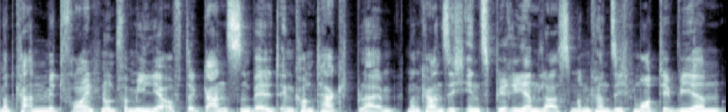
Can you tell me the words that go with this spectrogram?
Man kann mit Freunden und Familie auf der ganzen Welt in Kontakt bleiben. Man kann sich inspirieren lassen, man kann sich motivieren,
